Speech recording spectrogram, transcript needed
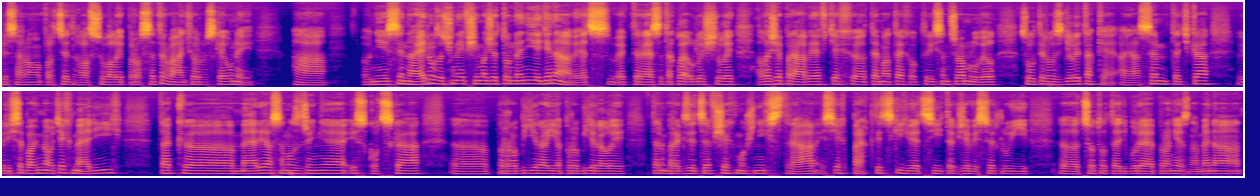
62% hlasovali pro setrvání v Evropské unii. A Oni si najednou začínají všímat, že to není jediná věc, ve které se takhle odlišili, ale že právě v těch eh, tématech, o kterých jsem třeba mluvil, jsou ty rozdíly také. A já jsem teďka, když se bavíme o těch médiích, tak uh, média samozřejmě i skotská uh, probírají a probírali ten Brexit ze všech možných stran, i z těch praktických věcí, takže vysvětlují, uh, co to teď bude pro ně znamenat,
